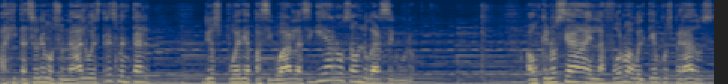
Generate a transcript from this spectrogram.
agitación emocional o estrés mental, Dios puede apaciguarlas y guiarnos a un lugar seguro. Aunque no sea en la forma o el tiempo esperados,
